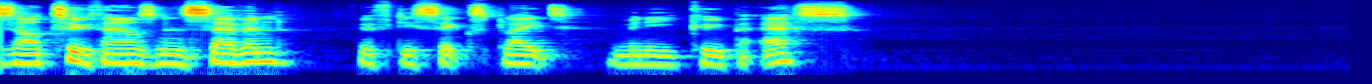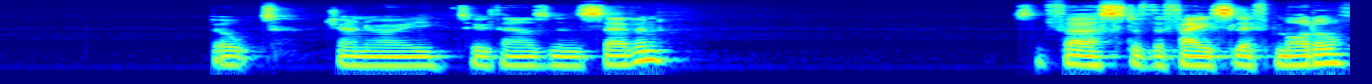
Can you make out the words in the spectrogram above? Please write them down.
is our 2007 56 plate Mini Cooper S. Built January 2007. It's the first of the facelift model.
